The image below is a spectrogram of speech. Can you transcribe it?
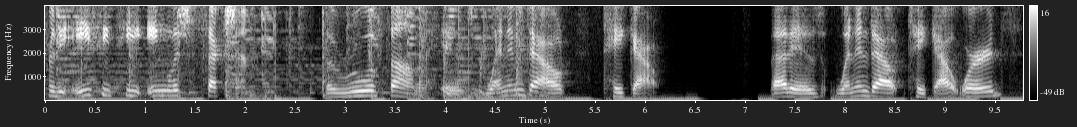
for the ACT English section, the rule of thumb is when in doubt, take out. That is, when in doubt, take out words,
